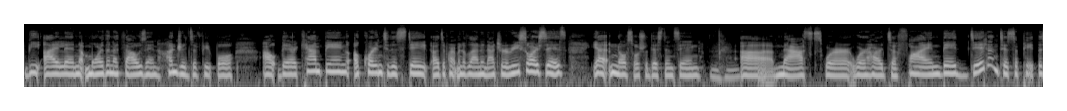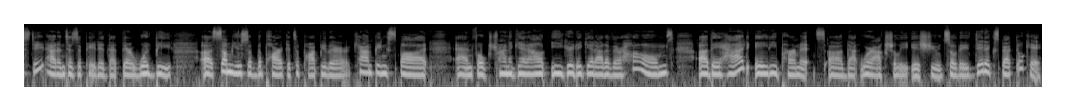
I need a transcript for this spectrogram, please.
the island. More than a thousand, hundreds of people out there camping. According to the state uh, Department of Land and Natural Resources, yeah, no social distancing. Mm-hmm. Uh, masks were, were hard to find. They did anticipate, the state had anticipated that there would be uh, some use of the park. It's a popular camping spot, and folks trying to get out, eager to get out of their homes. Uh, they had 80 permits uh, that were actually issued. So they did expect, okay,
